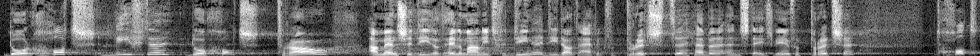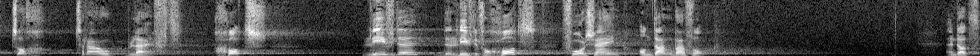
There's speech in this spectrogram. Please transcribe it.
door Gods liefde, door Gods trouw aan mensen die dat helemaal niet verdienen, die dat eigenlijk verprutst hebben en steeds weer verprutsen, God toch trouw blijft. Gods liefde, de liefde van God voor zijn ondankbaar volk. En dat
